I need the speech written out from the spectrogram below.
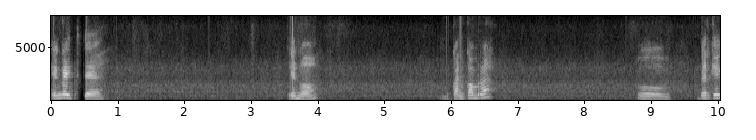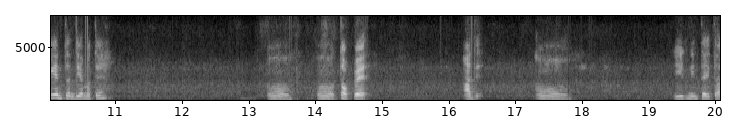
ಹೆಂಗೈತೆ ಏನು ಕನಕಾಂಬ್ರ ಓ, ಬೆರ್ಕೆಗೆ ಏನು ತಂದಿಯ ಮತ್ತೆ? ಹ್ಞೂ ಹ್ಞೂ, ತೊಪ್ಪೆ. ಅದೇ, ಹ್ಞೂ. ಈಗ ನಿಂತೈತಾ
